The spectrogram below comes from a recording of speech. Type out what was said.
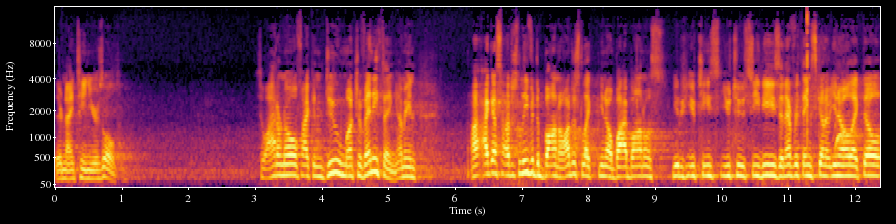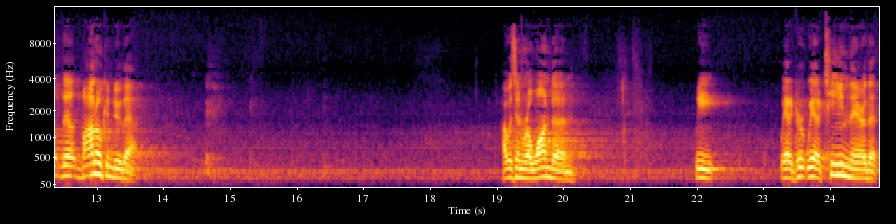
They're 19 years old. So I don't know if I can do much of anything. I mean, I, I guess I'll just leave it to Bono. I'll just like, you know, buy Bono's U2, U2 CDs and everything's going to, you know, like they'll, they'll, Bono can do that. I was in Rwanda and we, we, had a group, we had a team there that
